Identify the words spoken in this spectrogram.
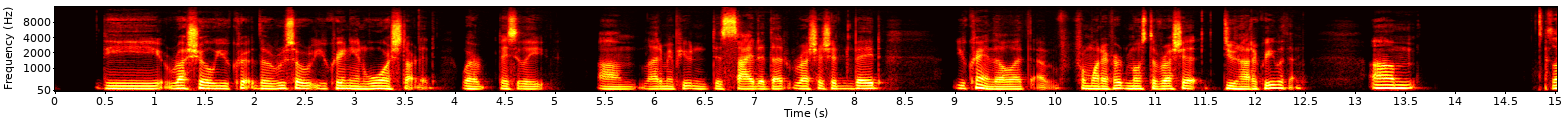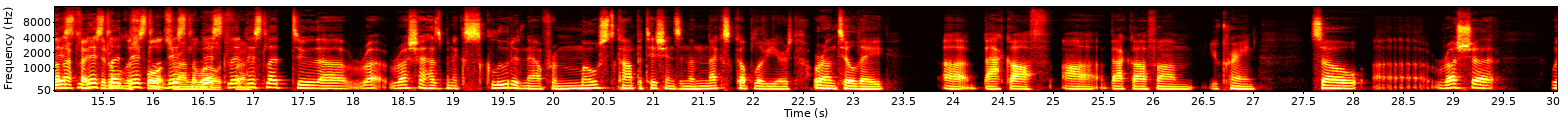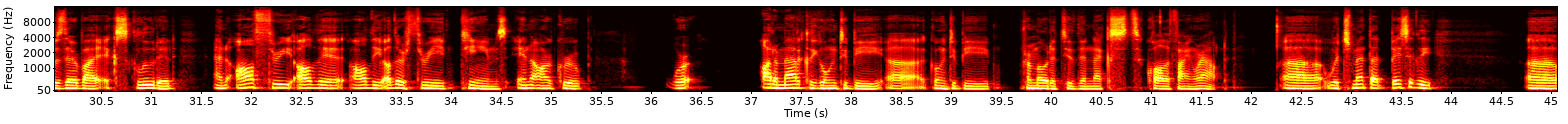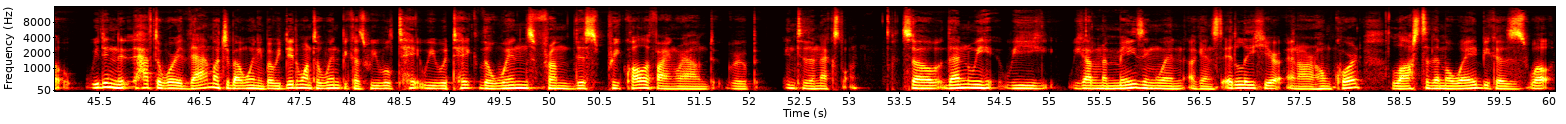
the Russia the Russo-Ukrainian war started, where basically um, Vladimir Putin decided that Russia should invade Ukraine. Though, uh, from what I've heard, most of Russia do not agree with him. Um, so this, affected this all led, the this, sports this, around the world. This, led, this led to uh, Ru- Russia has been excluded now from most competitions in the next couple of years, or until they uh, back off, uh, back off um, Ukraine. So uh, Russia was thereby excluded, and all three, all the all the other three teams in our group were automatically going to be uh, going to be promoted to the next qualifying round, uh, which meant that basically uh, we didn't have to worry that much about winning, but we did want to win because we will take we would take the wins from this pre-qualifying round group into the next one. So then we we we got an amazing win against Italy here in our home court. Lost to them away because well,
